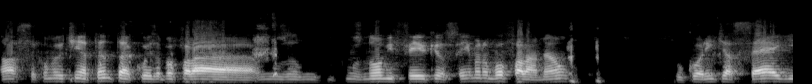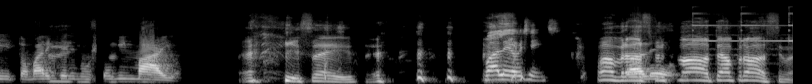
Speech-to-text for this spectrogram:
Nossa, como eu tinha tanta coisa para falar, uns, uns nomes feios que eu sei, mas não vou falar não. O Corinthians segue, tomara que ele não chegue em maio. É isso aí. Valeu, gente. Um abraço, Valeu. pessoal. Até a próxima.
